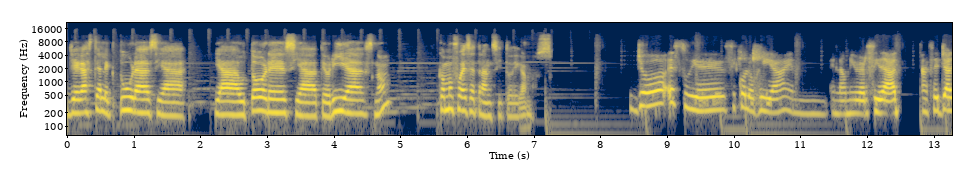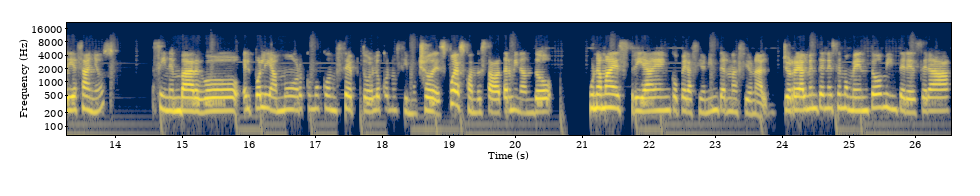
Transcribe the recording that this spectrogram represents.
llegaste a lecturas y a y a autores y a teorías, ¿no? ¿Cómo fue ese tránsito, digamos? Yo estudié psicología en, en la universidad hace ya 10 años. Sin embargo, el poliamor como concepto lo conocí mucho después, cuando estaba terminando una maestría en cooperación internacional. Yo realmente en ese momento mi interés era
